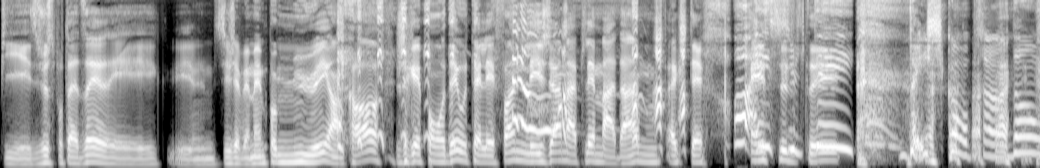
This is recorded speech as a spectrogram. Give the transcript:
Puis juste pour te dire, et, et, si j'avais même pas mué encore, je répondais au téléphone. Les gens m'appelaient madame. Fait que j'étais Oh, Insulté. insulté! ben, je comprends donc.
